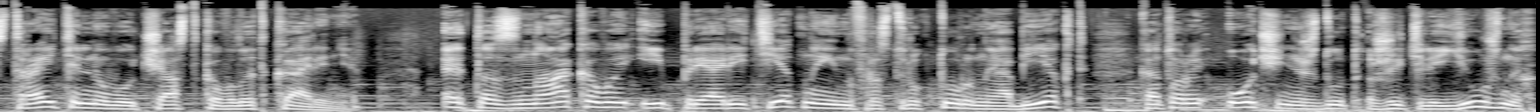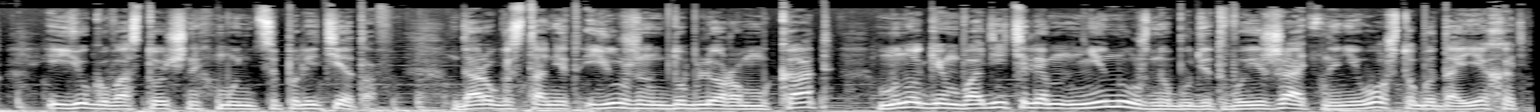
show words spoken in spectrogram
строительного участка в Лыткарине. Это знаковый и приоритетный инфраструктурный объект, который очень ждут жители южных и юго-восточных муниципалитетов. Дорога станет южным дублером МКАД, многим водителям не нужно будет выезжать на него, чтобы доехать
